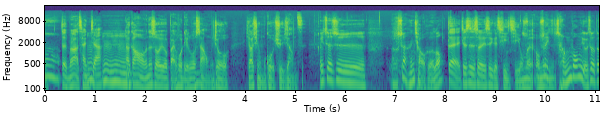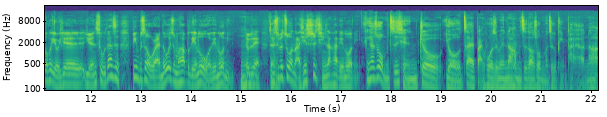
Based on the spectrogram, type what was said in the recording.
法对没办法参加。嗯嗯，那刚好我们那时候有百货联络上，我们就邀请我们过去这样子。哎，这是算很巧合喽。对，就是所以是一个契机。我们我们所以成功有时候都会有一些元素，但是并不是偶然的。为什么他不联络我，联络你，对不对？你是不是做哪些事情让他联络你？应该说我们之前就有在百货这边让他们知道说我们这个品牌啊，那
